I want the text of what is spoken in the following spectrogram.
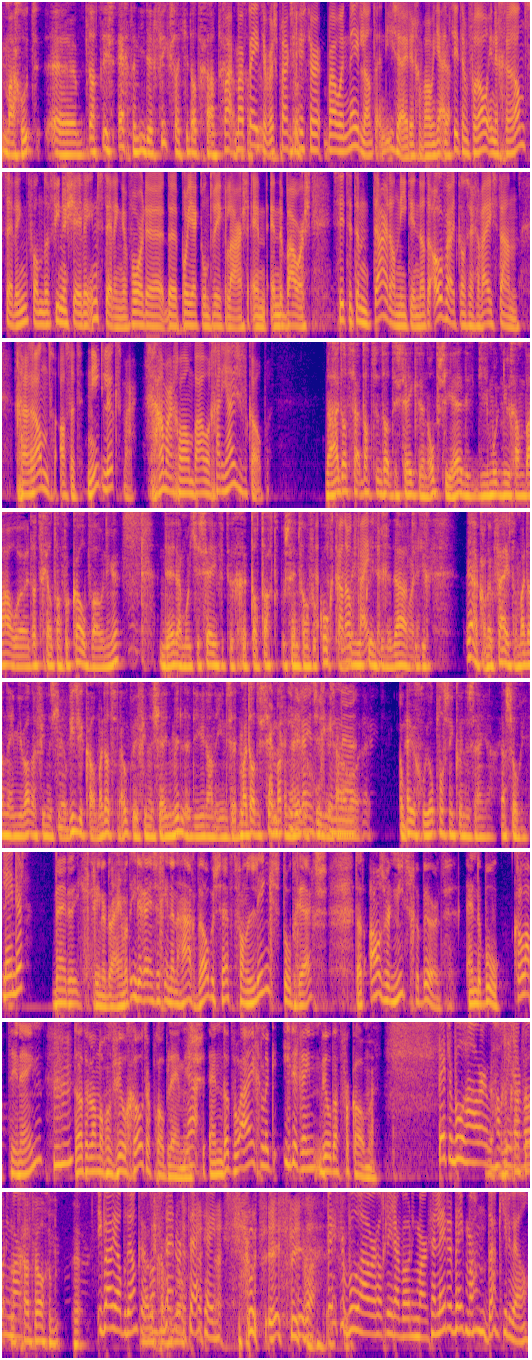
Maar goed, uh, dat is echt een idee fix dat je dat gaat. Maar, maar Peter, we spraken gisteren Bouwen Nederland en die zeiden gewoon: ja, het zit hem vooral in de garantstelling van de financiële instellingen voor de, de projectontwikkelaars en, en de bouwers. Zit het hem daar dan niet in dat de overheid kan zeggen: wij staan garant als het niet lukt, maar ga maar gewoon bouwen, ga die huizen verkopen? Nou, dat, dat, dat is zeker een optie. Hè. Je moet nu gaan bouwen, dat geldt dan voor koopwoningen. daar moet je 70 tot 80 procent van verkocht hebben. kan ook 50 inderdaad, Ja, kan ook 50, maar dan neem je wel een financieel risico. Maar dat zijn ook weer financiële middelen die je dan inzet. Maar dat is zeker een hele goede, in, uh, een hele goede oplossing kunnen zijn. Ja, ja sorry. Leendert? Nee, ik ging er doorheen. Want iedereen zich in Den Haag wel beseft, van links tot rechts, dat als er niets gebeurt en de boel klapt ineen, mm dat er dan nog een veel groter probleem is. En dat wil eigenlijk iedereen wil dat voorkomen. Peter Boelhouwer, hoogleraar woningmarkt. Het gaat wel gebeuren. Ik wou jou bedanken, want we zijn door de tijd heen. Is goed, is prima. Peter Boelhouwer, hoogleraar woningmarkt. En Leonard Beekman, dank jullie wel.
